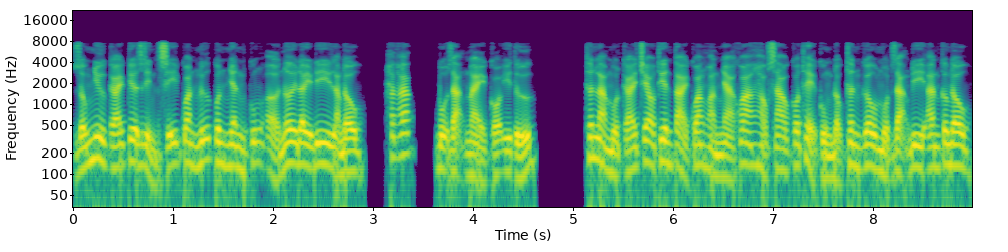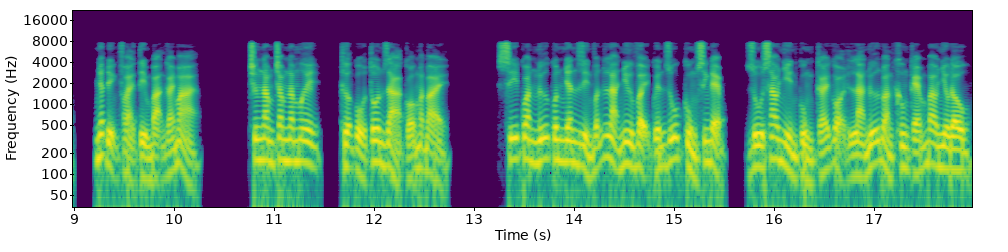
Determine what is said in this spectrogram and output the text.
giống như cái kia dình sĩ quan nữ quân nhân cũng ở nơi đây đi làm đâu. Hắc hắc, bộ dạng này có ý tứ. Thân làm một cái treo thiên tài quang hoàn nhà khoa học sao có thể cùng độc thân gâu một dạng đi ăn cơm đâu? Nhất định phải tìm bạn gái mà. Chương năm trăm năm mươi, thượng cổ tôn giả có mặt bài. Sĩ quan nữ quân nhân dìn vẫn là như vậy quyến rũ cùng xinh đẹp, dù sao nhìn cùng cái gọi là nữ đoàn không kém bao nhiêu đâu,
